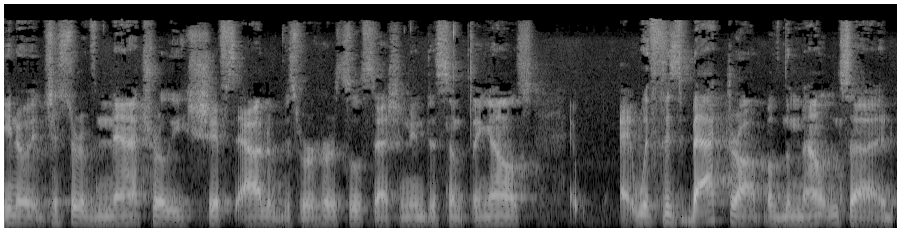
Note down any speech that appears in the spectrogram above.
you know, it just sort of naturally shifts out of this rehearsal session into something else. With this backdrop of the mountainside,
